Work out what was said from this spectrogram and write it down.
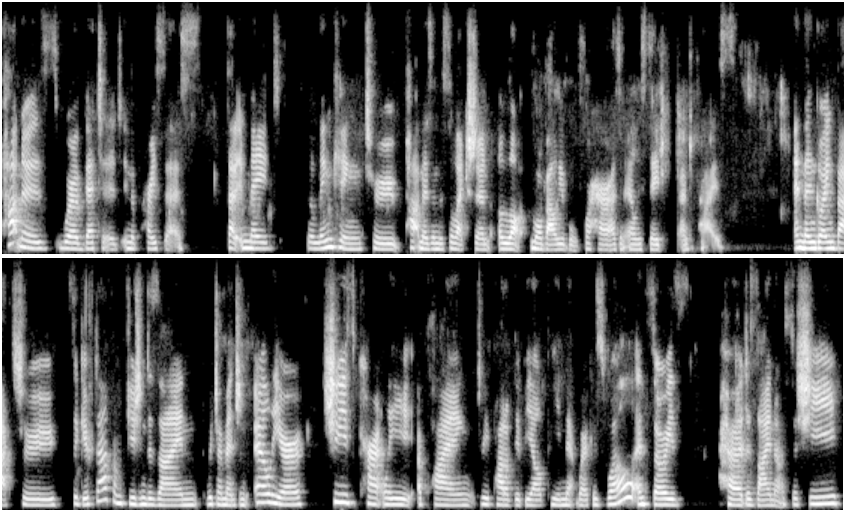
partners were vetted in the process that it made the linking to partners in the selection a lot more valuable for her as an early stage enterprise. And then going back to Sagufta from Fusion Design, which I mentioned earlier, she's currently applying to be part of the BLP network as well. And so is her designer. So she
